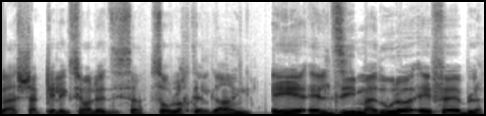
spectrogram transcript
à chaque élection, elle a dit ça, sauf lorsqu'elle gagne. Et elle dit Maduro est faible.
